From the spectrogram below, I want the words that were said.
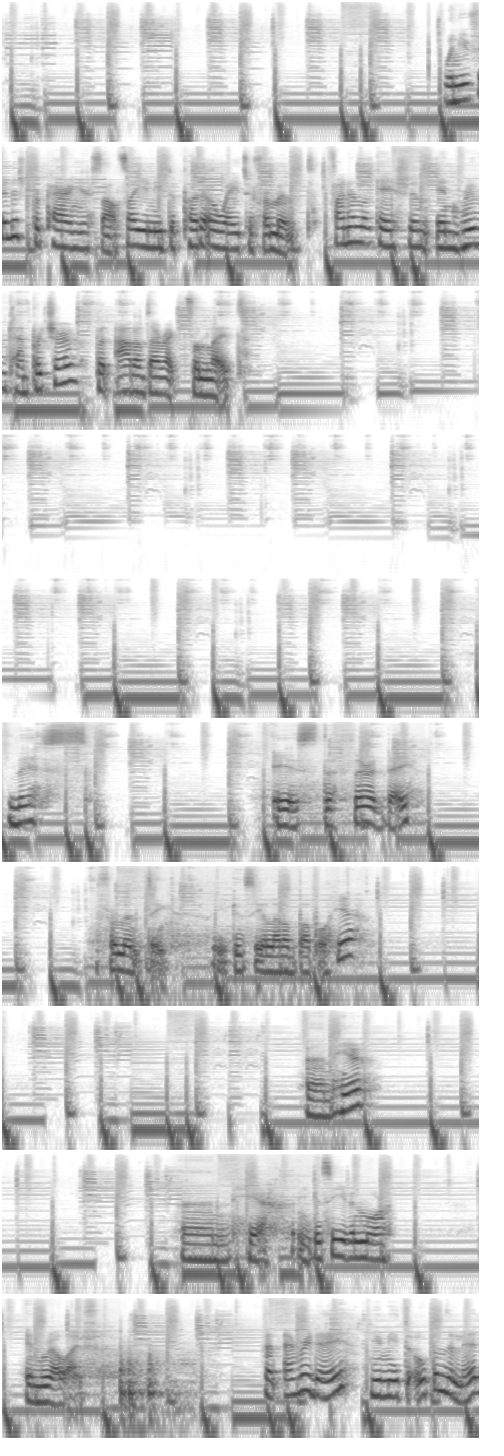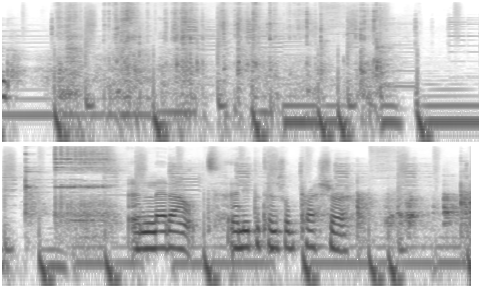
When you finish preparing your salsa, you need to put it away to ferment. Find a location in room temperature, but out of direct sunlight. This is the third day fermenting. You can see a little bubble here. And here. And here. And you can see even more in real life. And every day you need to open the lid and let out any potential pressure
